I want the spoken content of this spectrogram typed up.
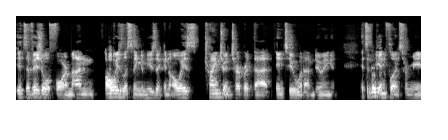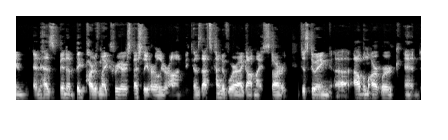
it's a visual form, I'm always listening to music and always trying to interpret that into what I'm doing. And it's a big influence for me and, and has been a big part of my career, especially earlier on, because that's kind of where I got my start, just doing uh, album artwork and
